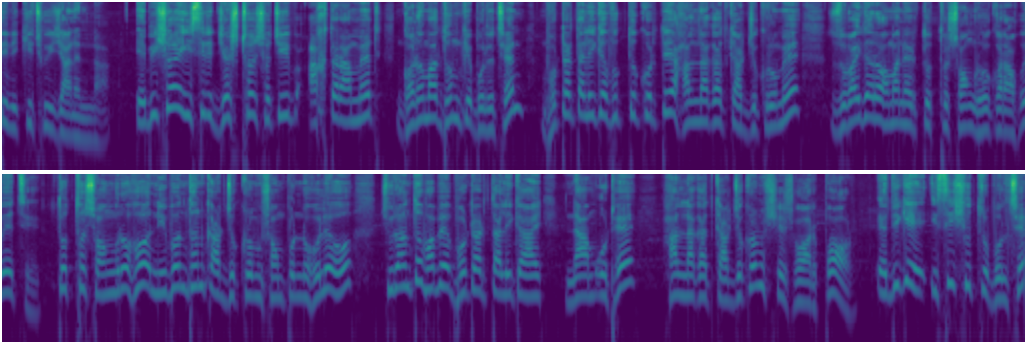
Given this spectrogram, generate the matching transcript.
তিনি কিছুই জানেন না। এ বিষয়ে ইসির জ্যেষ্ঠ সচিব আখতার আহমেদ গণমাধ্যমকে বলেছেন, ভোটার তালিকাভুক্ত করতে হালনাগাদ কার্যক্রমে জুবাইদা রহমানের তথ্য সংগ্রহ করা হয়েছে। তথ্য সংগ্রহ নিবন্ধন কার্যক্রম সম্পন্ন হলেও চূড়ান্তভাবে ভোটার তালিকায় নাম ওঠে হালনাগাদ কার্যক্রম শেষ হওয়ার পর। এদিকে ইসি সূত্র বলছে,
